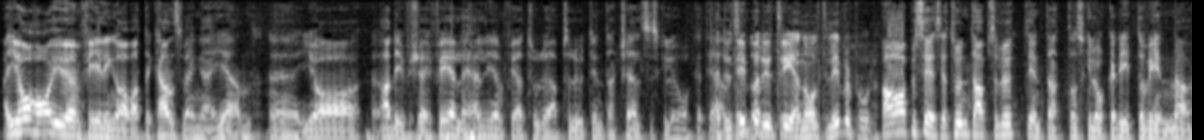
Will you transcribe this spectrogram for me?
Ja, Jag har ju en feeling av att det kan svänga igen. Eh, Jag hade i och för sig fel i helgen för jag trodde absolut inte att Chelsea skulle åka till Ja, du Anfield. tippade ju 3-0 till Liverpool. Ja precis, jag tror inte absolut inte att de skulle åka dit och vinna.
